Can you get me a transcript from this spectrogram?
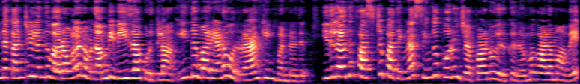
இந்த கண்ட்ரில இருந்து வரவங்கள நம்ம நம்பி வீசா கொடுக்கலாம். இந்த மாதிரியான ஒரு ரேங்கிங் பண்றது. இதுல வந்து ஃபர்ஸ்ட் பாத்தீங்கன்னா சிங்கப்பூரும் ஜப்பானும் இருக்கு ரொம்ப காலமாவே.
